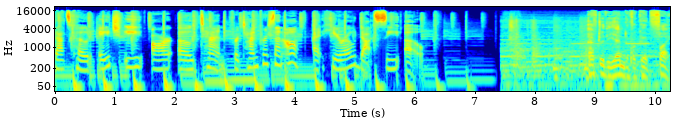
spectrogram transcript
That's code H E R O 10 for 10% off at hero.co. After the end of a good fight,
